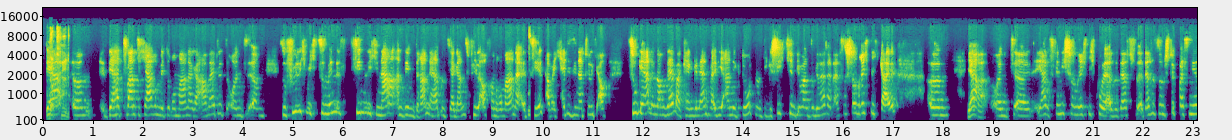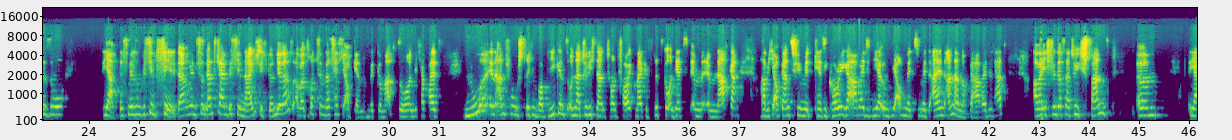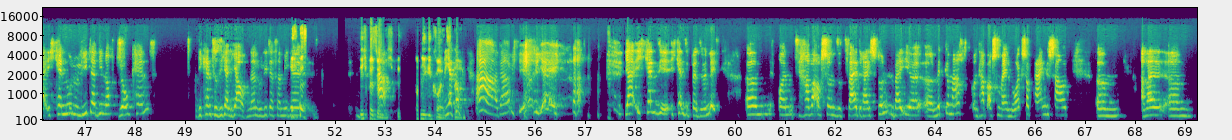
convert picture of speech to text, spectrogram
Der, ähm, der hat 20 Jahre mit Romana gearbeitet und ähm, so fühle ich mich zumindest ziemlich nah an dem dran. Er hat uns ja ganz viel auch von Romana erzählt, aber ich hätte sie natürlich auch zu gerne noch selber kennengelernt, weil die Anekdoten und die Geschichtchen, die man so gehört hat, das ist schon richtig geil. Ähm, ja, und äh, ja, das finde ich schon richtig cool. Also das, das ist so ein Stück, was mir so, ja, das mir so ein bisschen fehlt. Da bin ich so ein ganz klein bisschen neidisch. Ich gönne dir das, aber trotzdem, das hätte ich auch gerne mitgemacht. So und ich habe halt nur in Anführungsstrichen Bob Leakins und natürlich dann Tom Voigt, Michael Fritzke und jetzt im, im Nachgang habe ich auch ganz viel mit Cassie Corey gearbeitet, die ja irgendwie auch mit, mit allen anderen noch gearbeitet hat. Aber ich finde das natürlich spannend, ähm, ja, ich kenne nur Lolita, die noch Joe kennt. Die kennst du sicherlich auch, ne? Lolita San Miguel. Ich, pers ich persönlich. Ah. Bin noch nie gekreuzt. Ja, guck. Ah, da habe ich die. Yay! ja, ich kenne sie, ich kenne sie persönlich. Ähm, und habe auch schon so zwei, drei Stunden bei ihr äh, mitgemacht und habe auch schon mal in den Workshop reingeschaut. Ähm, aber ähm,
